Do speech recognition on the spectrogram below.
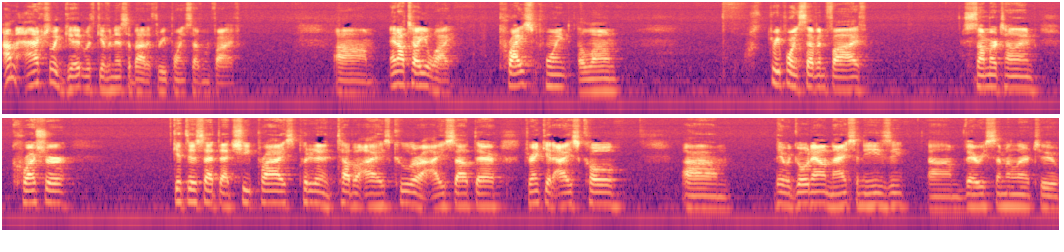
I'm actually good with giving this about a 3.75. Um, and I'll tell you why. Price point alone, 3.75. Summertime, Crusher. Get this at that cheap price. Put it in a tub of ice, cooler of ice out there. Drink it ice cold. Um, they would go down nice and easy. Um, very similar to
